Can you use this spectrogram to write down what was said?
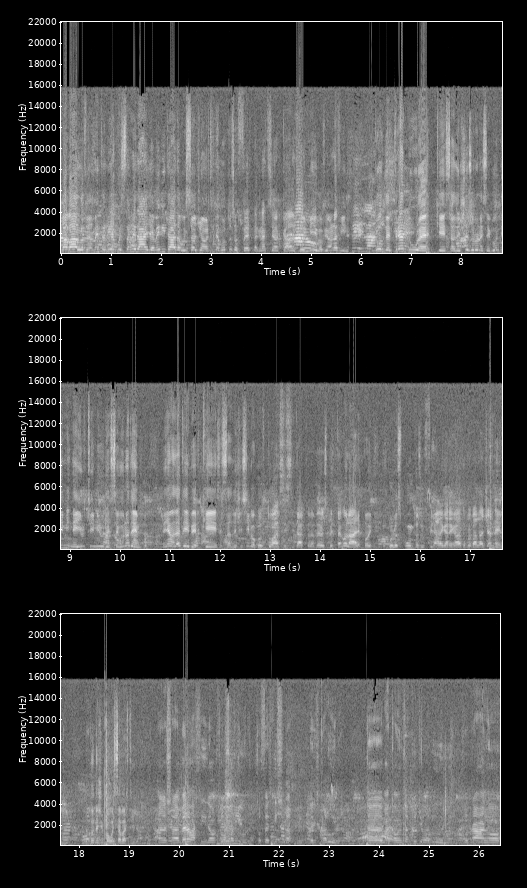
Cavallo finalmente arriva questa medaglia meritata. Quest'oggi è una partita molto sofferta grazie al caldo e impiego fino alla fine. Gol del 3-2 che è stato deciso solo nei secondi, negli ultimi minuti del secondo tempo. Veniamo da te perché sei stato decisivo col tuo assist di tacco davvero spettacolare. Poi con quello spunto sul finale che ha regalato poi palla a Giannelli. Raccontaci un po' questa partita. Allora, è stata una bella partita, molto combattuta, soffertissima per il calore. Eh, mancavano un sacco di giocatori, Soprano,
